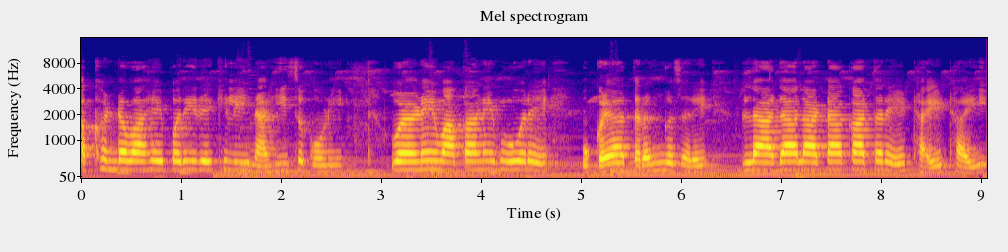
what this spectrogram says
अखंड वाहे परी देखिली नाहीच कोणी. वळणे वाकाणे भोवरे उकळ्या तरंग झरे. लादा लाटा कातरे ठाई ठाई.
